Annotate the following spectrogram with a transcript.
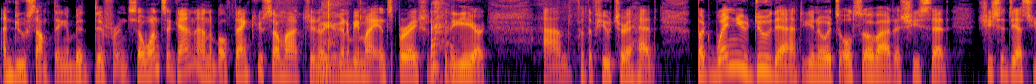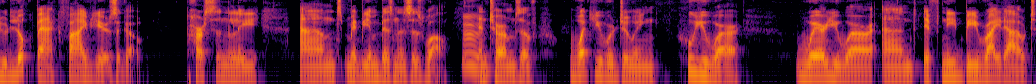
and do something a bit different. So, once again, Annabelle, thank you so much. You know, you're going to be my inspiration for the year and for the future ahead. But when you do that, you know, it's also about, as she said, she suggests you look back five years ago, personally and maybe in business as well, in terms of what you were doing, who you were, where you were, and if need be, write out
